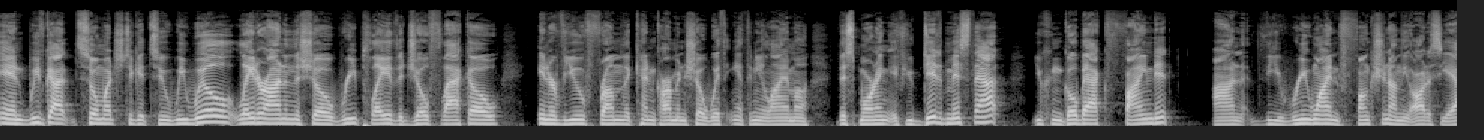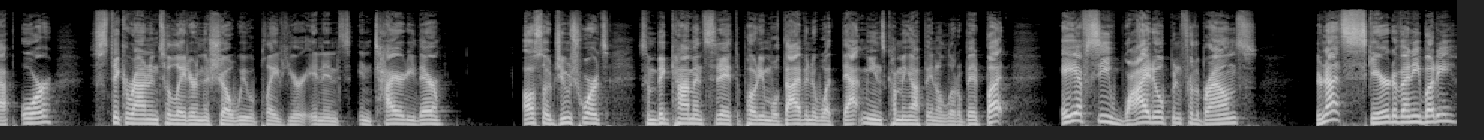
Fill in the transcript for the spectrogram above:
and we've got so much to get to. We will later on in the show replay the Joe Flacco interview from the Ken Carman show with Anthony Lima this morning. If you did miss that, you can go back, find it on the rewind function on the Audacy app, or stick around until later in the show. We will play it here in its entirety there. Also, Jim Schwartz, some big comments today at the podium. We'll dive into what that means coming up in a little bit. But AFC wide open for the Browns. They're not scared of anybody,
